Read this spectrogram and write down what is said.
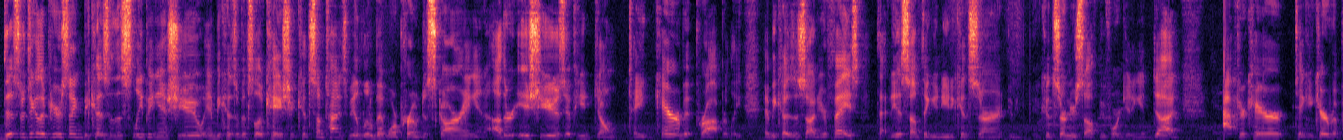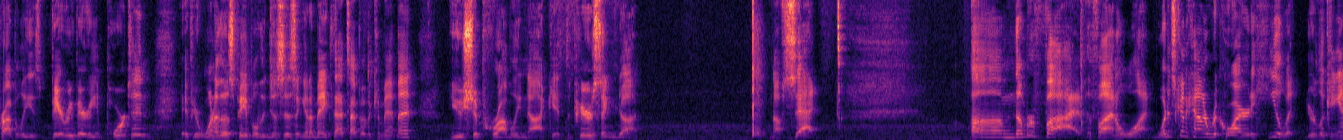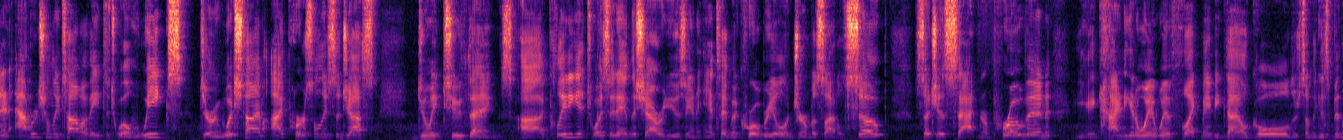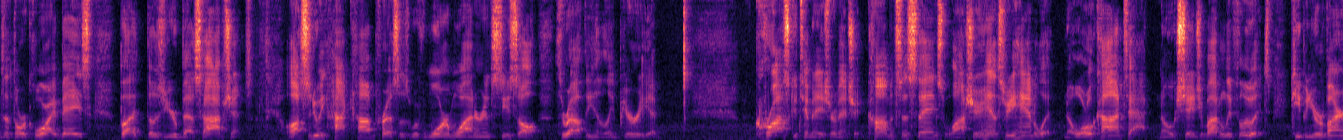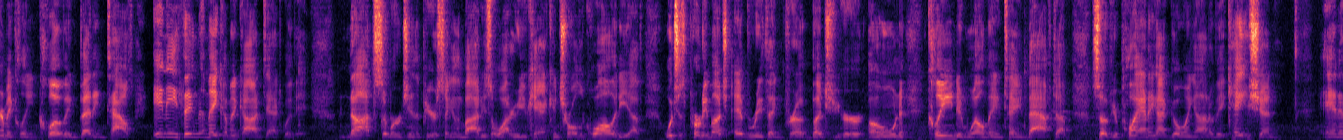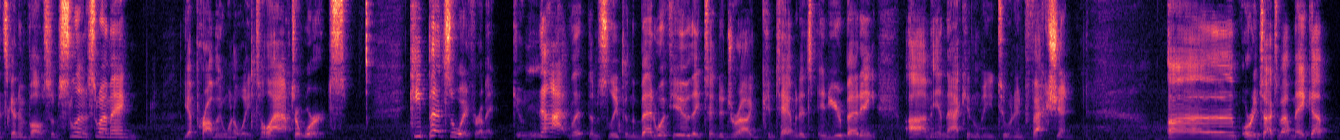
This particular piercing, because of the sleeping issue and because of its location, can sometimes be a little bit more prone to scarring and other issues if you don't take care of it properly. And because it's on your face, that is something you need to concern, concern yourself before getting it done. Aftercare, taking care of it properly is very, very important. If you're one of those people that just isn't going to make that type of a commitment, you should probably not get the piercing done. Enough said. Um, number five, the final one. What it's going to kind of require to heal it. You're looking at an average healing time of 8 to 12 weeks, during which time I personally suggest doing two things. Uh, cleaning it twice a day in the shower using an antimicrobial or germicidal soap, such as satin or Provon. You can kind of get away with like maybe dial gold or something that's benzoyl chloride based, but those are your best options. Also doing hot compresses with warm water and sea salt throughout the healing period. Cross-contamination prevention. Common sense things, wash your hands before you handle it. No oral contact, no exchange of bodily fluids. Keeping your environment clean, clothing, bedding, towels, anything that may come in contact with it. Not submerging the piercing in the bodies of water you can't control the quality of, which is pretty much everything but your own cleaned and well-maintained bathtub. So if you're planning on going on a vacation and it's going to involve some swimming, you probably want to wait till afterwards. Keep pets away from it. Do not let them sleep in the bed with you. They tend to draw contaminants into your bedding, um, and that can lead to an infection. Uh, already talked about makeup.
